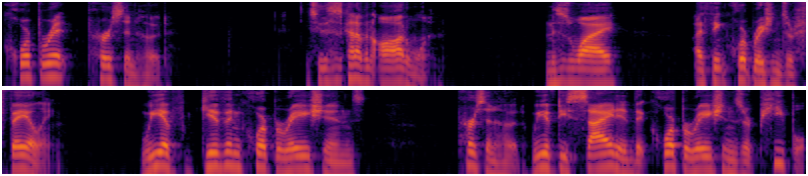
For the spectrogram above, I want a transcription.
corporate personhood. You see, this is kind of an odd one. And this is why I think corporations are failing we have given corporations personhood. We have decided that corporations are people.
